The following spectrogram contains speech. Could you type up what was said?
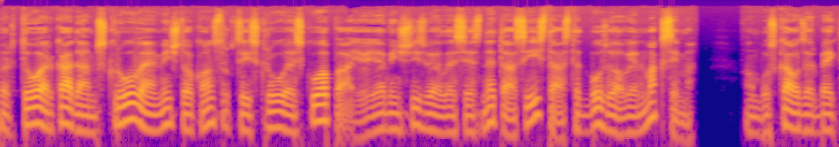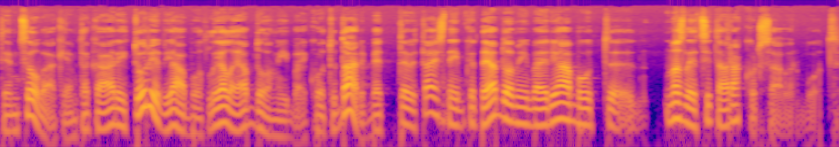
par to, ar kādām skrūvēm viņš to konstrukciju skrūvēs kopā. Jo, ja viņš izvēlēsies ne tās īstās, tad būs vēl viena maksima un būs kaudz ar beigtiem cilvēkiem. Tā kā arī tur ir jābūt lielai apdomībai, ko tu dari. Bet tev ir taisnība, ka tai apdomībai ir jābūt eh, mazliet citā rakursā. Varbūt.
